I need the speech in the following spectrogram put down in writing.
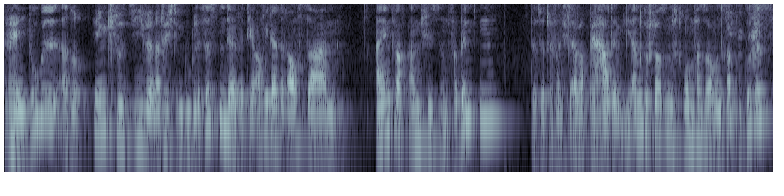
hey Google, also inklusive natürlich dem Google Assistant, der wird hier auch wieder drauf sein. Einfach anschließen und verbinden. Das wird wahrscheinlich einfach per HDMI angeschlossen, Stromversorgung dran und gut ist.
